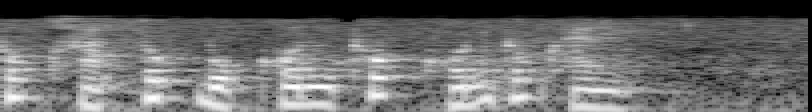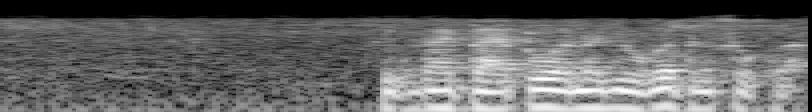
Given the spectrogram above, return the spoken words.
ทุกสัตว์ทุกบุคคล ทุกขนทุกแห่งสิ่งใดแปรปรวนอยู่ไม่เป็นสุขละ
